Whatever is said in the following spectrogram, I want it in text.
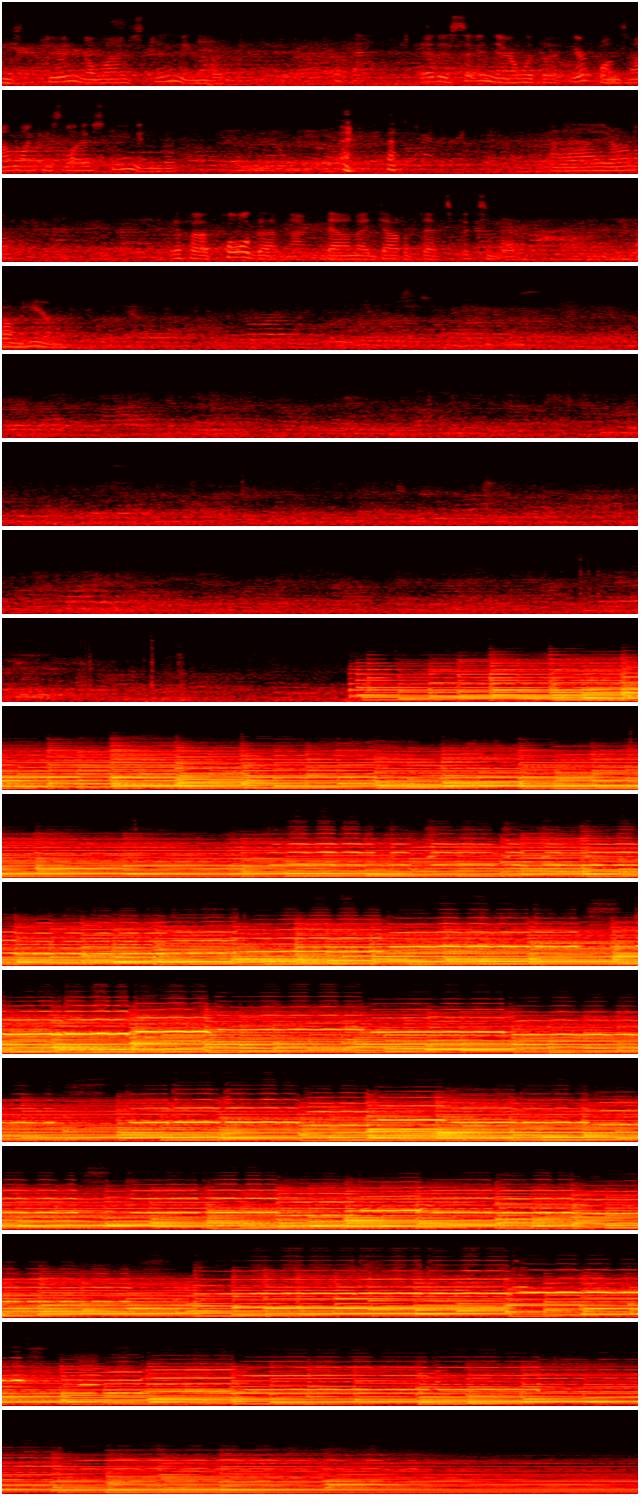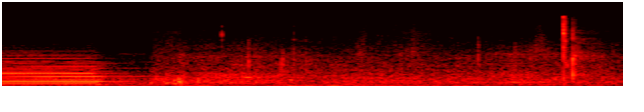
he's doing the live streaming, but Ed is sitting there with the earphones on like he's live streaming, but I don't know. If a pole got knocked down, I doubt if that's fixable from here.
